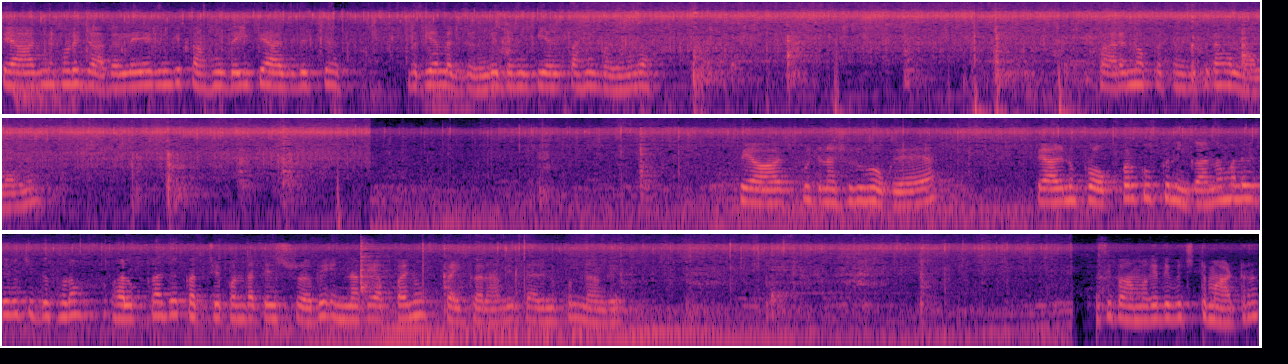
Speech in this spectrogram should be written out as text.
ਪਿਆਜ਼ ਮੈਂ ਥੋੜੇ ਜ਼ਿਆਦਾ ਲਏ ਕਿਉਂਕਿ ਤਾਂ ਹੀ ਦਹੀਂ ਪਿਆਜ਼ ਵਿੱਚ ਵਧੀਆ ਲੱਗਣਗੇ, ਦਹੀਂ ਪਿਆਜ਼ ਤਾਂ ਹੀ ਬਣੂਗਾ। ਸਾਰੇ ਨੂੰ ਆਪਾਂ ਚੰਗੀ ਤਰ੍ਹਾਂ ਹਿਲਾ ਲੈਣਾ। ਪਿਆਜ਼ ਭੁੱਜਣਾ ਸ਼ੁਰੂ ਹੋ ਗਿਆ ਆ। ਪਿਆਜ਼ ਨੂੰ ਪ੍ਰੋਪਰ ਕੁੱਕ ਨਹੀਂ ਕਰਨਾ, ਮਤਲਬ ਇਹਦੇ ਵਿੱਚ ਥੋੜਾ ਹਲਕਾ ਜਿਹਾ ਕੱਚੇਪਨ ਦਾ ਟੇਸਟ ਰਹੇ ਇੰਨਾ ਕਿ ਆਪਾਂ ਇਹਨੂੰ ਫਰਾਈ ਕਰਾਂਗੇ, ਪਿਆਜ਼ ਨੂੰ ਭੁੰਨਾਂਗੇ। ਅਸੀਂ ਪਾਵਾਂਗੇ ਇਹਦੇ ਵਿੱਚ ਟਮਾਟਰ।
